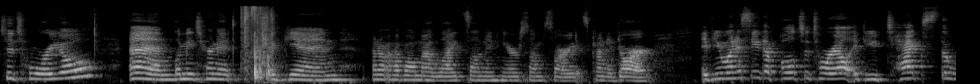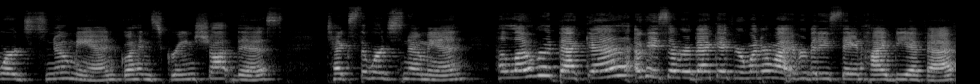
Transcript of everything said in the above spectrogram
tutorial, and let me turn it again. I don't have all my lights on in here, so I'm sorry, it's kind of dark. If you want to see the full tutorial, if you text the word snowman, go ahead and screenshot this. Text the word snowman. Hello, Rebecca. Okay, so Rebecca, if you're wondering why everybody's saying hi, BFF,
